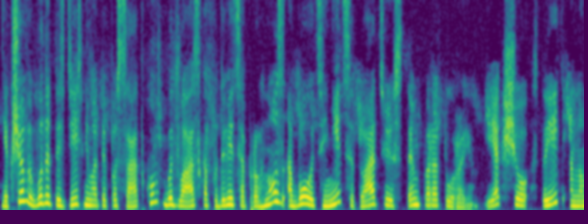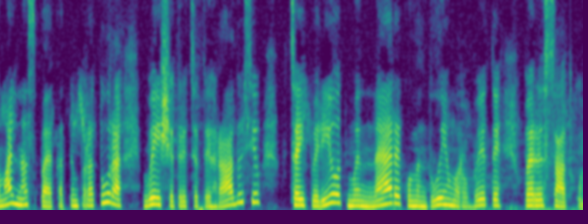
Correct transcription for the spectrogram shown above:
якщо ви будете здійснювати посадку, будь ласка, подивіться прогноз або оцініть ситуацію з температурою. Якщо стоїть аномальна спека, температура вище 30 градусів, в цей період ми не рекомендуємо робити пересадку.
